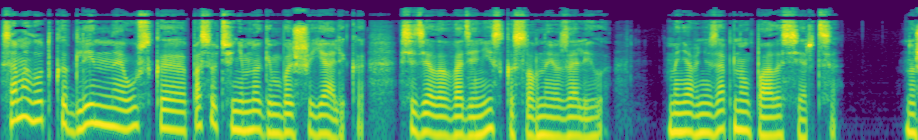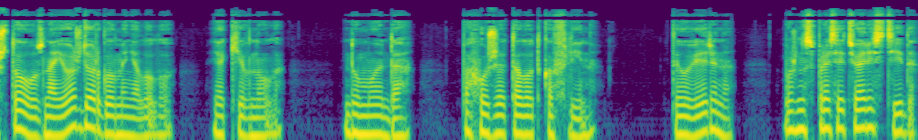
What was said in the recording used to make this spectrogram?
Сама лодка длинная, узкая, по сути, немногим больше ялика, сидела в воде низко, словно ее залило. У меня внезапно упало сердце. «Ну что, узнаешь?» — дергал меня Луло. Я кивнула. «Думаю, да. Похоже, это лодка Флина». «Ты уверена?» «Можно спросить у Аристида.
